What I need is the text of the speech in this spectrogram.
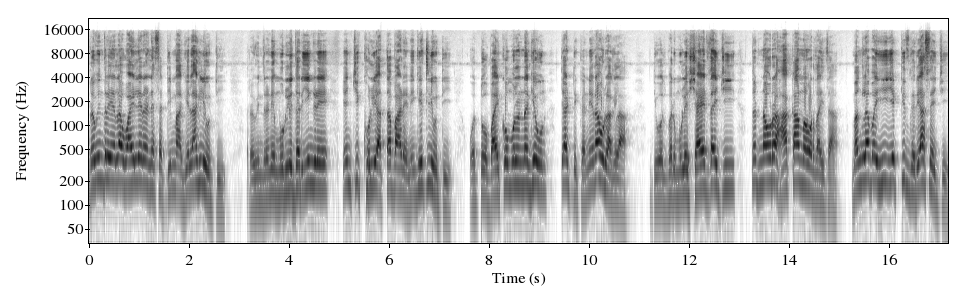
रवींद्र याला वायले राहण्यासाठी मागे लागली होती. रवींद्रने मुरलीधर इंगळे यांची खोली आता भाड्याने घेतली होती व तो बायको मुलांना घेऊन त्या ठिकाणी राहू लागला. दिवसभर मुले शाळेत जायची तर नवरा हा कामावर जायचा. मंगलाबाई ही एकटीच घरी असायची.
